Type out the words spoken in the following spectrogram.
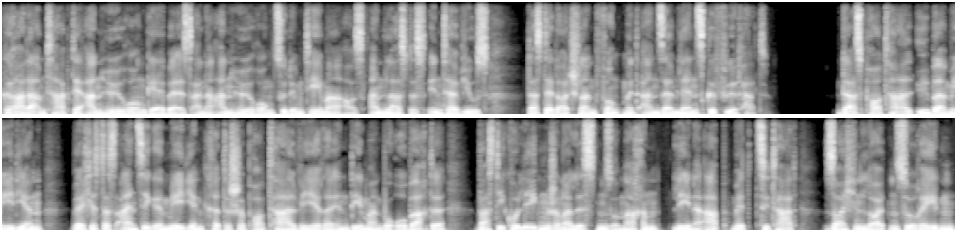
Gerade am Tag der Anhörung gäbe es eine Anhörung zu dem Thema aus Anlass des Interviews, das der Deutschlandfunk mit Anselm Lenz geführt hat. Das Portal Übermedien, welches das einzige medienkritische Portal wäre, in dem man beobachte, was die Kollegen Journalisten so machen, lehne ab, mit Zitat solchen Leuten zu reden,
